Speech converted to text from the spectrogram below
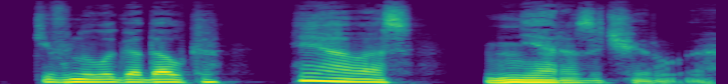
— кивнула гадалка. «Я вас не разочарую».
